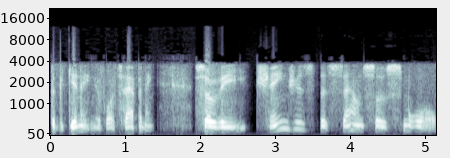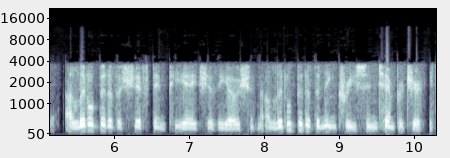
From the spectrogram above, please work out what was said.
the beginning of what's happening. So the changes that sound so small, a little bit of a shift in pH of the ocean, a little bit of an increase in temperature, it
